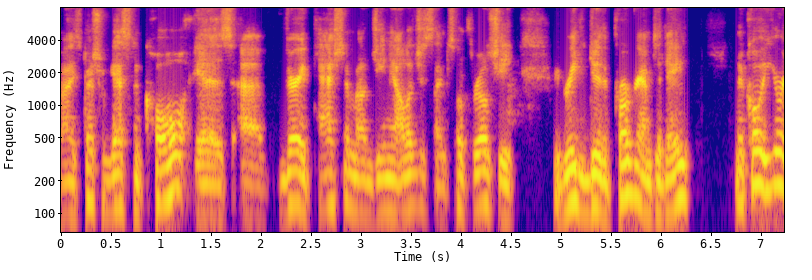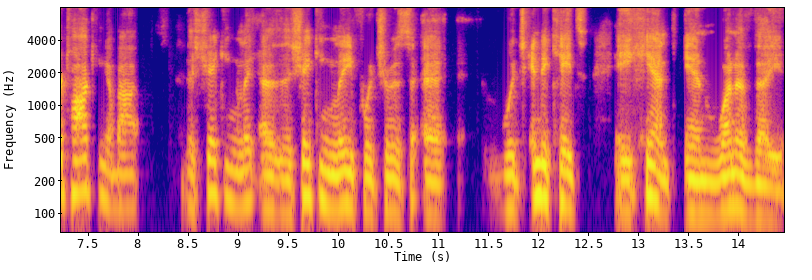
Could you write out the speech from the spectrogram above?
My special guest, Nicole, is uh, very passionate about genealogists. I'm so thrilled she agreed to do the program today. Nicole, you were talking about the shaking, uh, the shaking leaf, which was uh, which indicates a hint in one of the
